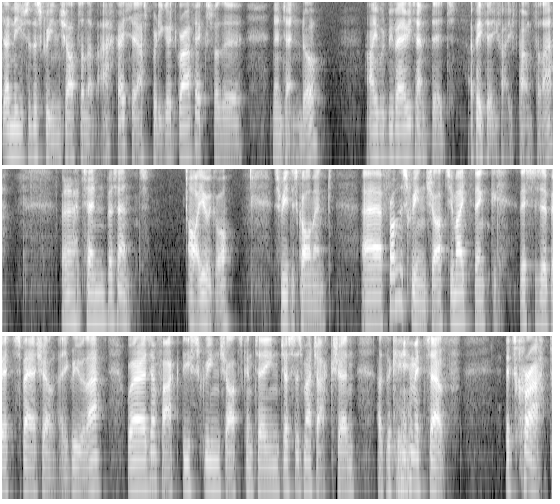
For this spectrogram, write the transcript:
and these are the screenshots on the back, I say that's pretty good graphics for the Nintendo. I would be very tempted. I pay £35 for that. But at 10%. Oh, here we go. Let's read this comment. Uh, from the screenshots, you might think this is a bit special. I agree with that. Whereas, in fact, these screenshots contain just as much action as the game itself. It's crap.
